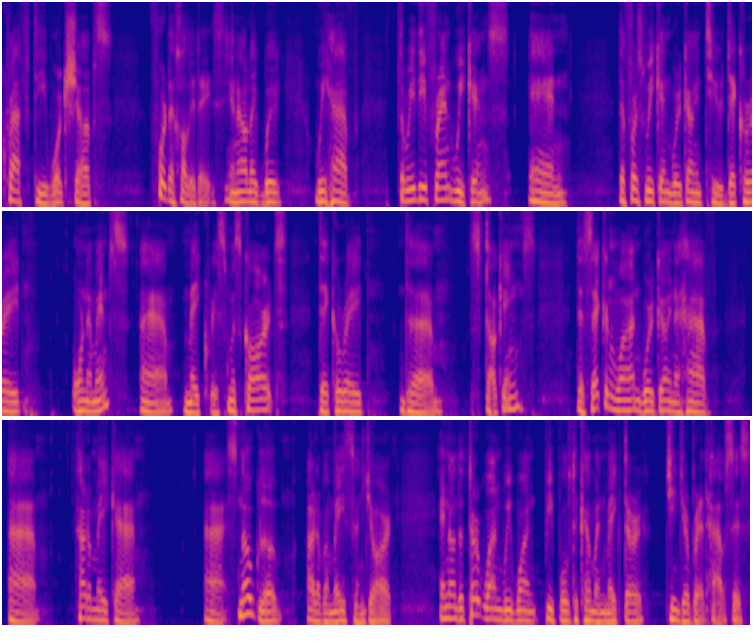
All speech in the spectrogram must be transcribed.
crafty workshops for the holidays. You know, like we we have three different weekends, and the first weekend we're going to decorate ornaments, um, make Christmas cards, decorate the stockings. The second one we're going to have uh, how to make a, a snow globe out of a mason jar. And on the third one, we want people to come and make their gingerbread houses.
